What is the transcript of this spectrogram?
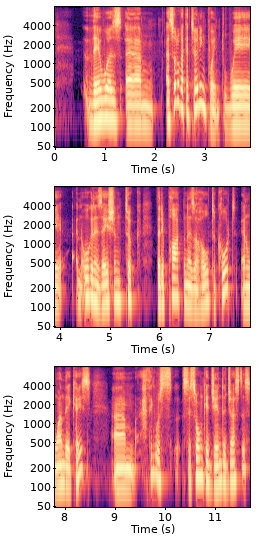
there was um, a sort of like a turning point where an organization took the department as a whole to court and won their case. Um, I think it was Sisonke Gender Justice.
